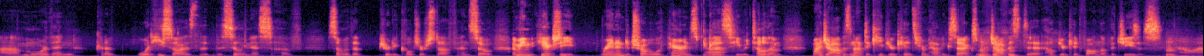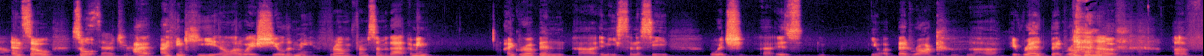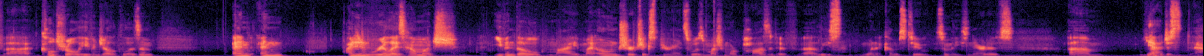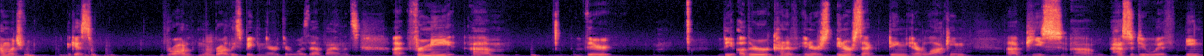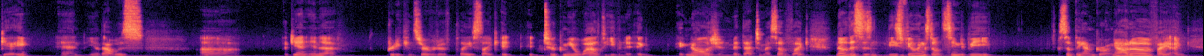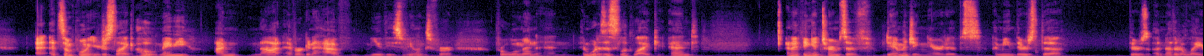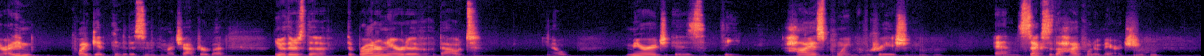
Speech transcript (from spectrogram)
uh, more than kind of what he saw as the, the silliness of some of the purity culture stuff. And so, I mean, he actually ran into trouble with parents because he would tell them, "My job is not to keep your kids from having sex. My job is to help your kid fall in love with Jesus." Oh wow. And so, so so true. I, I think he in a lot of ways shielded me from from some of that. I mean, I grew up in uh, in East Tennessee, which uh, is you know a bedrock, Mhm. uh, a red bedrock of, of uh, cultural evangelicalism, and and I didn't realize how much, even though my my own church experience was much more positive, uh, at least when it comes to some of these narratives. Um, yeah, just how much, I guess, broad more broadly speaking, there there was that violence. Uh, for me, um, there the other kind of inter- intersecting, interlocking uh, piece uh, has to do with being gay, and you know that was uh, again in a pretty conservative place. Like it, it took me a while to even ag- acknowledge and admit that to myself. Like, no, this isn't. These feelings don't seem to be something I'm growing out of. I, I at, some point you're just like, oh, maybe I'm not ever going to have any of these Mhm. feelings for for women, and and what does this look like? And and I think in terms of damaging narratives, I mean, there's the there's another layer. I didn't quite get into this in, in my chapter, but you know, there's the the broader narrative about you know, marriage is the highest point of creation, Mhm. and sex is the high point of marriage. Mhm.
